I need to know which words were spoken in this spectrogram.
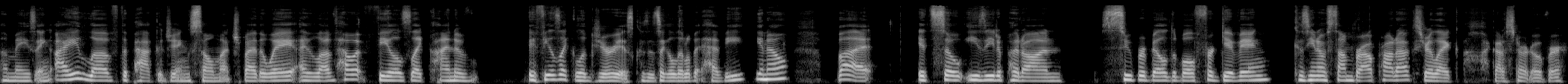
Amazing. I love the packaging so much, by the way. I love how it feels like kind of, it feels like luxurious because it's like a little bit heavy, you know, but it's so easy to put on, super buildable, forgiving. Cause, you know, some brow products, you're like, oh, I got to start over.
